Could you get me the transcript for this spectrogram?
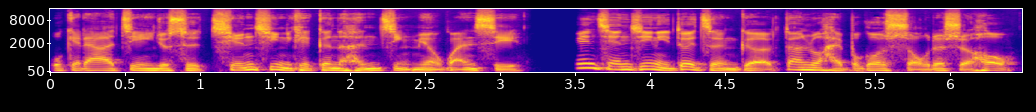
我给大家的建议就是，前期你可以跟的很紧，没有关系，因为前期你对整个段落还不够熟的时候。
